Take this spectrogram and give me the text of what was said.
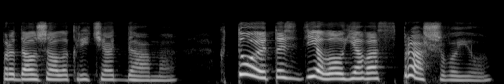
продолжала кричать дама. Кто это сделал, я вас спрашиваю?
